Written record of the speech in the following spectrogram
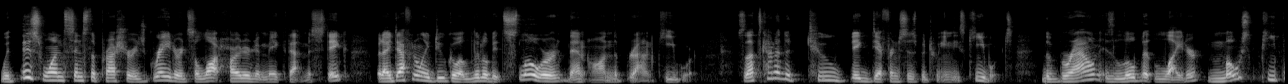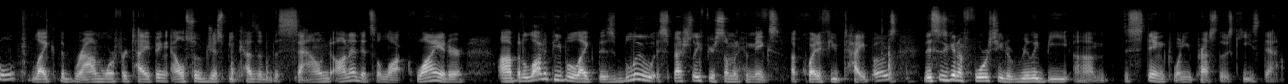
With this one, since the pressure is greater, it's a lot harder to make that mistake, but I definitely do go a little bit slower than on the brown keyboard. So that's kind of the two big differences between these keyboards. The brown is a little bit lighter. Most people like the brown more for typing, also just because of the sound on it. It's a lot quieter. Uh, but a lot of people like this blue, especially if you're someone who makes uh, quite a few typos. This is going to force you to really be um, distinct when you press those keys down.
